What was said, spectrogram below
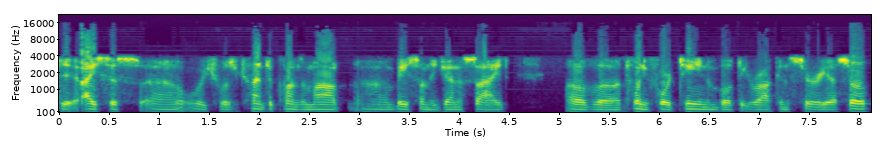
the ISIS, uh, which was trying to cleanse them out based on the genocide of uh, 2014 in both Iraq and Syria. So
